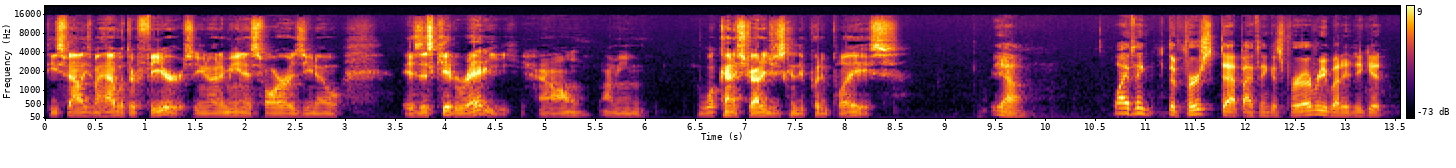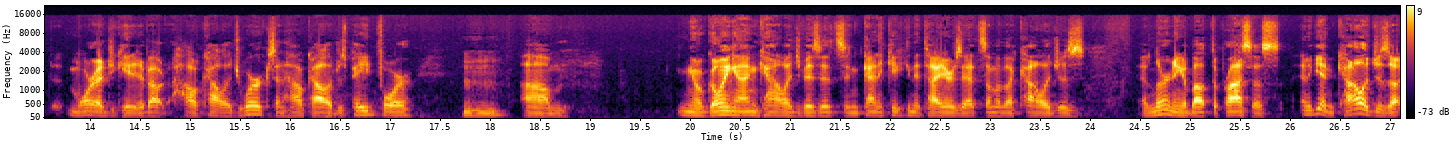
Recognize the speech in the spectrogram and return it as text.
these families might have with their fears? You know what I mean? As far as, you know, is this kid ready? You know, I mean, what kind of strategies can they put in place? Yeah. Well, I think the first step, I think, is for everybody to get more educated about how college works and how college is paid for. Mm-hmm. Um, you know, going on college visits and kind of kicking the tires at some of the colleges and learning about the process. And again, colleges, uh,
